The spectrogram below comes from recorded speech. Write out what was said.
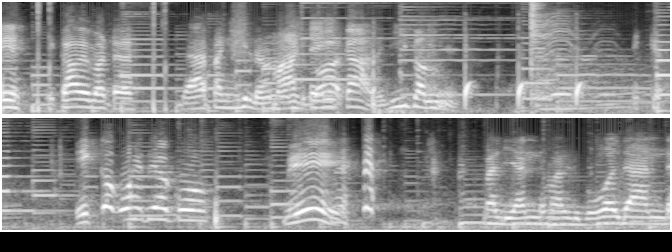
Eh, ikaw ay mata. යාපන් හිල මට එකා දීපම් එක කොහෙදයකෝ මේ. මලියන්න මල්ලි බෝල් දාන්ඩ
